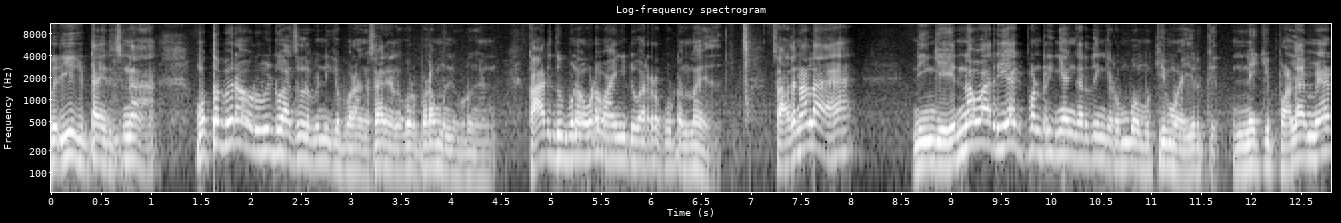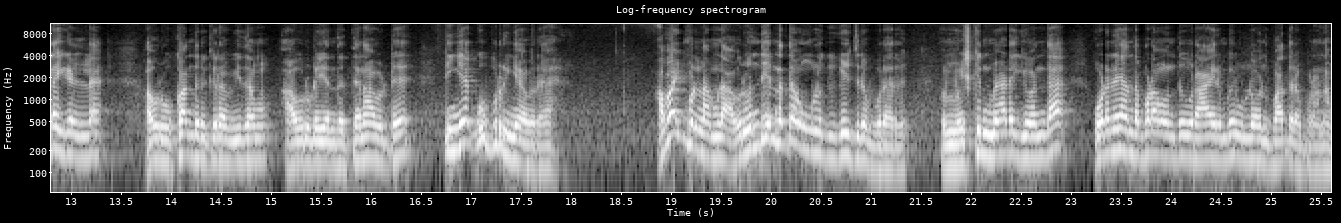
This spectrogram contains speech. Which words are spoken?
பெரிய ஹிட் ஆயிடுச்சுன்னா மொத்த பேரும் அவர் வீட்டு வாசலில் போய் நிற்க போகிறாங்க சார் எனக்கு ஒரு படம் பண்ணி கொடுங்கன்னு காரி துப்புனா கூட வாங்கிட்டு வர்ற கூட்டம் தான் இது. ஸோ அதனால் நீங்கள் என்னவா ரியாக்ட் பண்ணுறீங்கங்கிறது இங்கே ரொம்ப முக்கியமாக இருக்குது இன்றைக்கி பல மேடைகளில் அவர் உட்காந்துருக்கிற விதம் அவருடைய இந்த தெனாவிட்டு நீங்கள் ஏன் கூப்பிட்றீங்க அவரை? அவாய்ட் பண்ணலாம்ல. அவர் வந்து என்னத்தை உங்களுக்கு கிழிச்சிட போகிறாரு மிஷ்கின் மேடைக்கு வந்தால் உடனே அந்த படம் வந்து ஒரு ஆயிரம் பேர் உள்ளே வந்து பார்த்துட போகிறாங்க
